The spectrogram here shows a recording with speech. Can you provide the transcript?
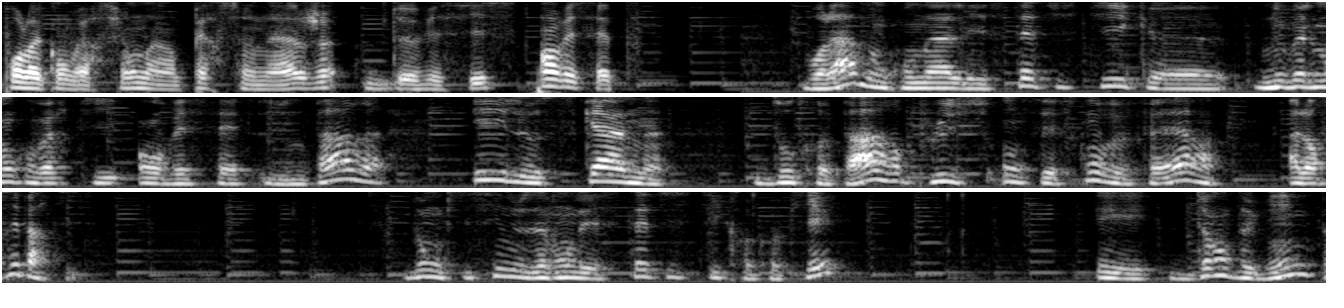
pour la conversion d'un personnage de V6 en V7. Voilà, donc on a les statistiques euh, nouvellement converties en V7 d'une part, et le scan d'autre part, plus on sait ce qu'on veut faire. Alors c'est parti Donc ici nous avons les statistiques recopiées. Et dans The GIMP,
